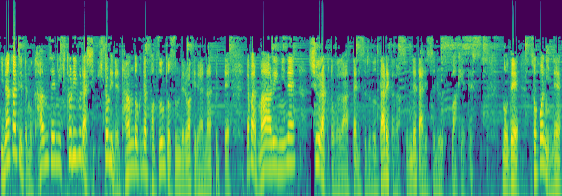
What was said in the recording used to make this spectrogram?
田舎って言っても完全に一人暮らし、一人で単独でポツンと住んでるわけではなくて、やっぱり周りにね、集落とかがあったりすると誰かが住んでたりするわけです。ので、そこにね、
